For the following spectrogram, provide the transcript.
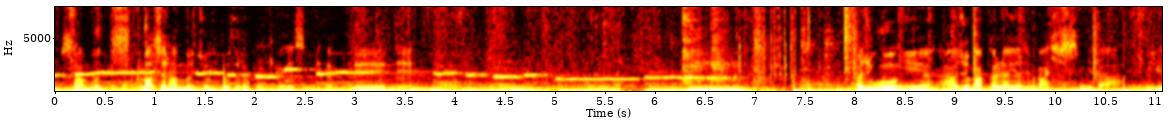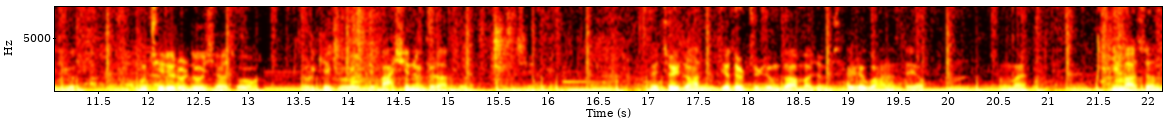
그래서 한번 맛을 한번 좀 보도록 그렇게 하겠습니다. 네, 네. 어, 음. 음. 아주 우엉이 아주 맛깔나게 아주 맛있습니다. 이렇게 지금 재료를 넣으셔가지고 이렇게 그 마시는 그런 그 맛이. 네, 저희도 한 8줄 정도 아마 좀 살려고 하는데요. 음, 정말 이 맛은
